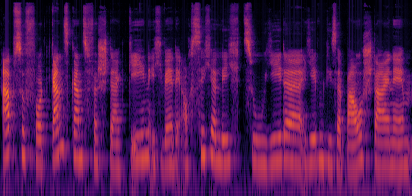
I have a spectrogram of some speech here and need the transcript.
ab sofort ganz, ganz verstärkt gehen. Ich werde auch sicherlich zu jeder, jedem dieser Bausteine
